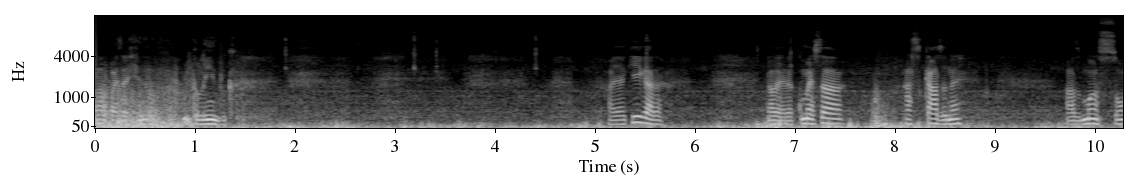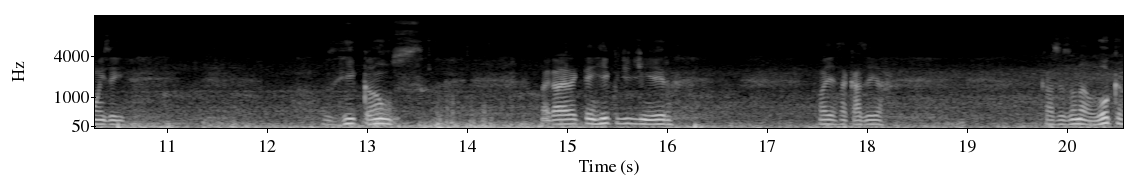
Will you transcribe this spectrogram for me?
Olha a paisagem muito lindo, cara Aí aqui, cara Galera, começa as casas, né? As mansões aí Os ricãos a galera que tem rico de dinheiro. Olha essa casa aí, ó. Casa zona louca.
